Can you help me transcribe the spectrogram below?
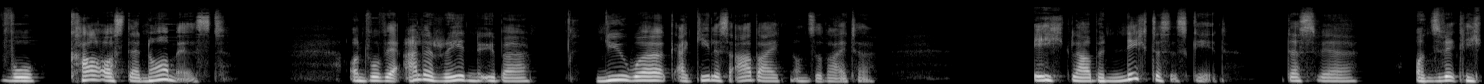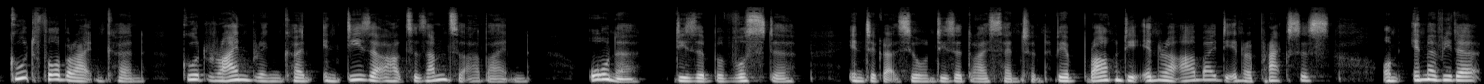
wo Chaos der Norm ist und wo wir alle reden über New Work, agiles Arbeiten und so weiter. Ich glaube nicht, dass es geht, dass wir uns wirklich gut vorbereiten können, gut reinbringen können, in diese Art zusammenzuarbeiten ohne diese bewusste Integration dieser drei Zentren. Wir brauchen die innere Arbeit, die innere Praxis, um immer wieder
